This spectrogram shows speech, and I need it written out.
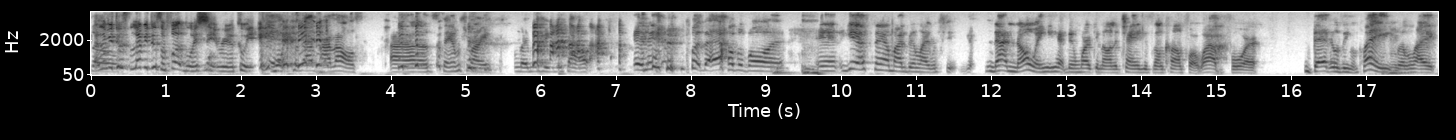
let me just let me do some fuckboy shit real quick. Yeah, because I, I lost. Uh, Sam's right. Let me figure this out. And then put the album on. And yeah, Sam might have been like, well, shit, not knowing he had been working on the change was going to come for a while before that was even played. Mhm. But like,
